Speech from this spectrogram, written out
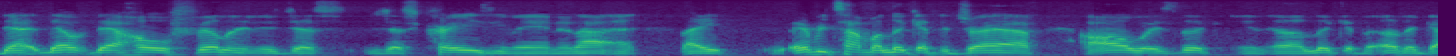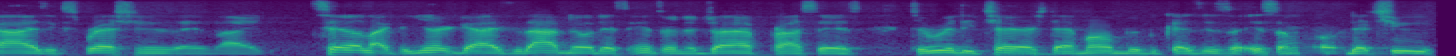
that, that that whole feeling is just just crazy, man. And I like every time I look at the draft, I always look and uh, look at the other guys' expressions and like tell like the younger guys that I know that's entering the draft process to really cherish that moment because it's a, it's a moment that you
